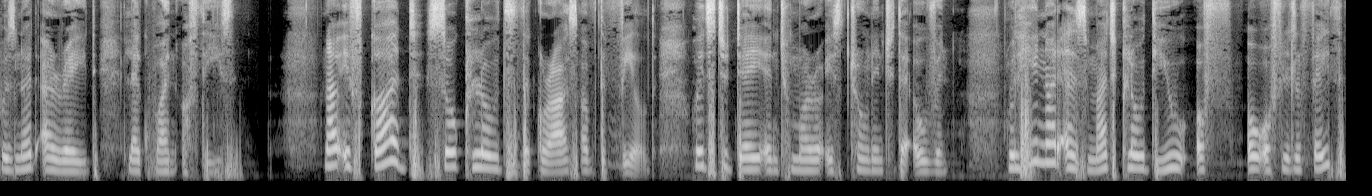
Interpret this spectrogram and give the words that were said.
was not arrayed like one of these. Now, if God so clothes the grass of the field, which today and tomorrow is thrown into the oven, will he not as much clothe you, of, O of little faith?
